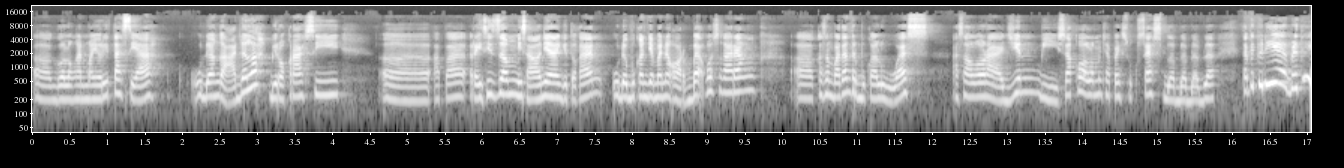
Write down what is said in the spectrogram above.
eh, golongan mayoritas ya, udah nggak ada lah birokrasi eh, apa racism misalnya gitu kan, udah bukan zamannya orba kok sekarang. Eh, kesempatan terbuka luas asal lo rajin bisa kok lo mencapai sukses bla bla bla bla. Tapi itu dia berarti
